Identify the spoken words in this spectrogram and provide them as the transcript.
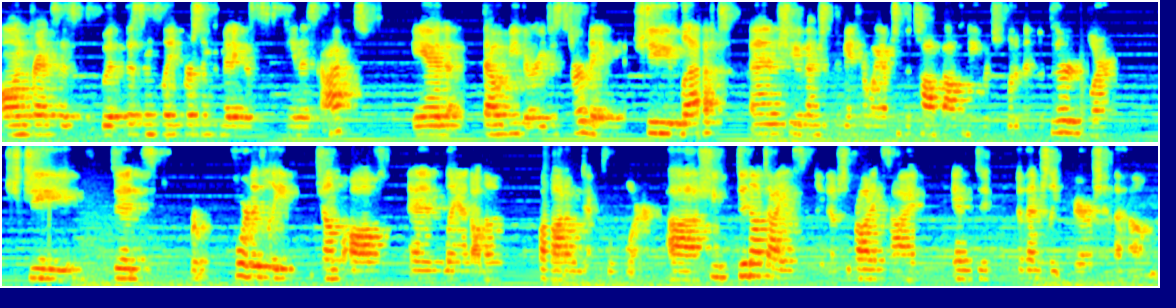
on Francis with this enslaved person committing this heinous act. And that would be very disturbing. She left and she eventually made her way up to the top balcony, which would have been the third floor. She did reportedly jump off and land on the bottom deck floor. Uh, she did not die instantly, though. She brought inside and did eventually perish in the home.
